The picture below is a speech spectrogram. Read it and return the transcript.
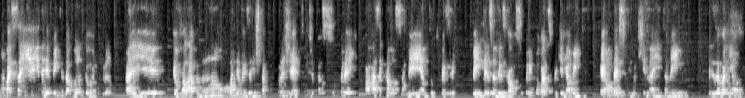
não vai sair aí, de repente, da manga o hemograma. Aí eu falava, não, olha, mas a gente está com um projeto que já está super aí, quase para lançamento, que vai ser bem interessante, eles ficavam super empolgados, porque realmente é um teste de rotina e também eles avaliam,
